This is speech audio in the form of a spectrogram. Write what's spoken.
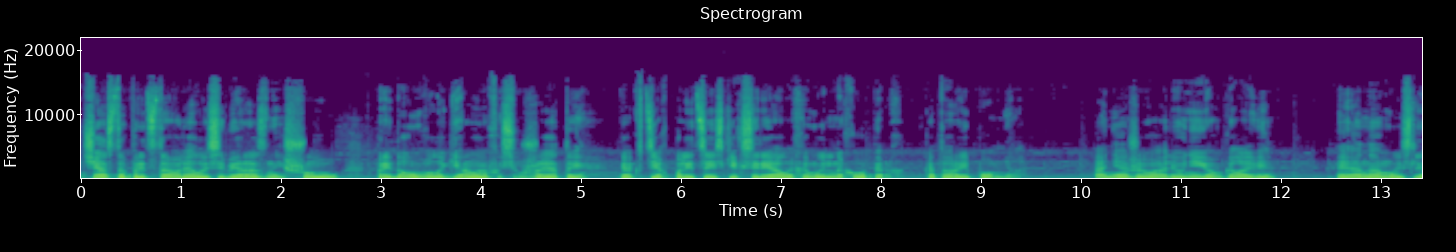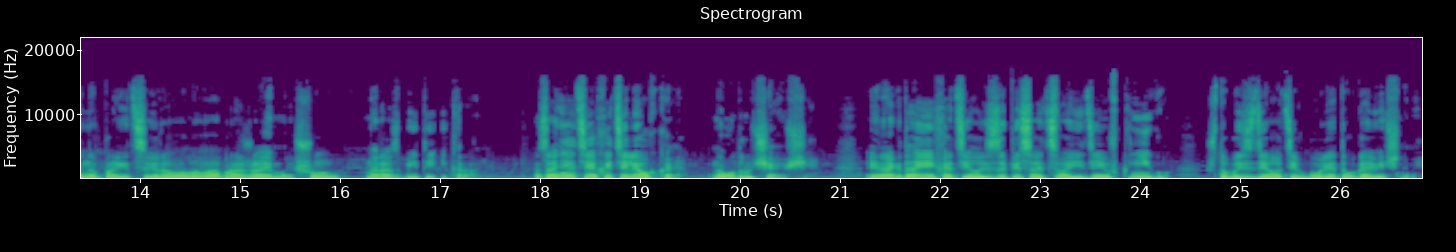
часто представляла себе разные шоу, придумывала героев и сюжеты, как в тех полицейских сериалах и мыльных операх, которые помнила. Они оживали у нее в голове, и она мысленно проецировала воображаемое шоу на разбитый экран. Занятие хоть и легкое, но удручающее. Иногда ей хотелось записать свои идеи в книгу, чтобы сделать их более долговечными.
